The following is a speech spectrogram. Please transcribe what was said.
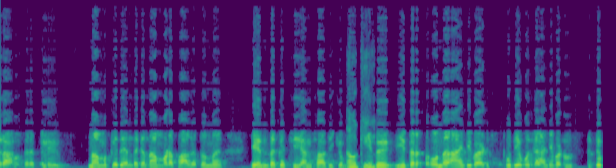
ഒരു അവസരത്തിൽ നമുക്കിത് എന്തൊക്കെ നമ്മുടെ ഭാഗത്തുനിന്ന് എന്തൊക്കെ ചെയ്യാൻ സാധിക്കും? ഇത് ഇത്ര ഒന്ന് ആന്റിബയോട്ടിക്സ് പുതിയ പുതിയ ആന്റിബയോട്ടിക്സ്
